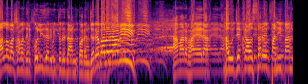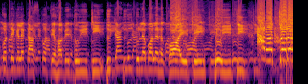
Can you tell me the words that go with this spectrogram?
ভালোবাসা আমাদের কলিজার ভিতরে দান করেন। জোরে বলো আমি আমার ভাইয়েরা, হাউজে কাউসারে পানি পান করতে গেলে কাজ করতে হবে দুইটি, দুইটা আঙ্গুল তুলে বলেন কয়টি? দুইটি। আর জোরে।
